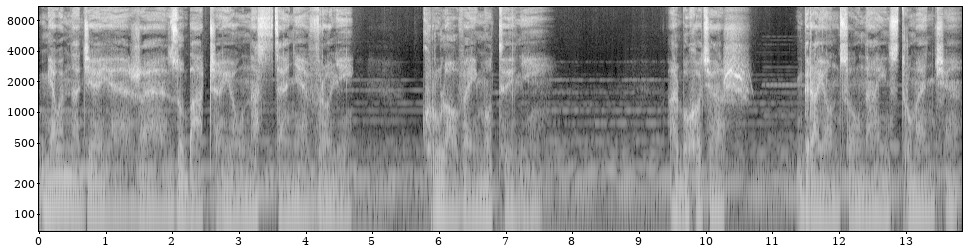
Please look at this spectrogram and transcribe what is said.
Miałem nadzieję, że zobaczę ją na scenie w roli królowej motyli, albo chociaż grającą na instrumencie,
